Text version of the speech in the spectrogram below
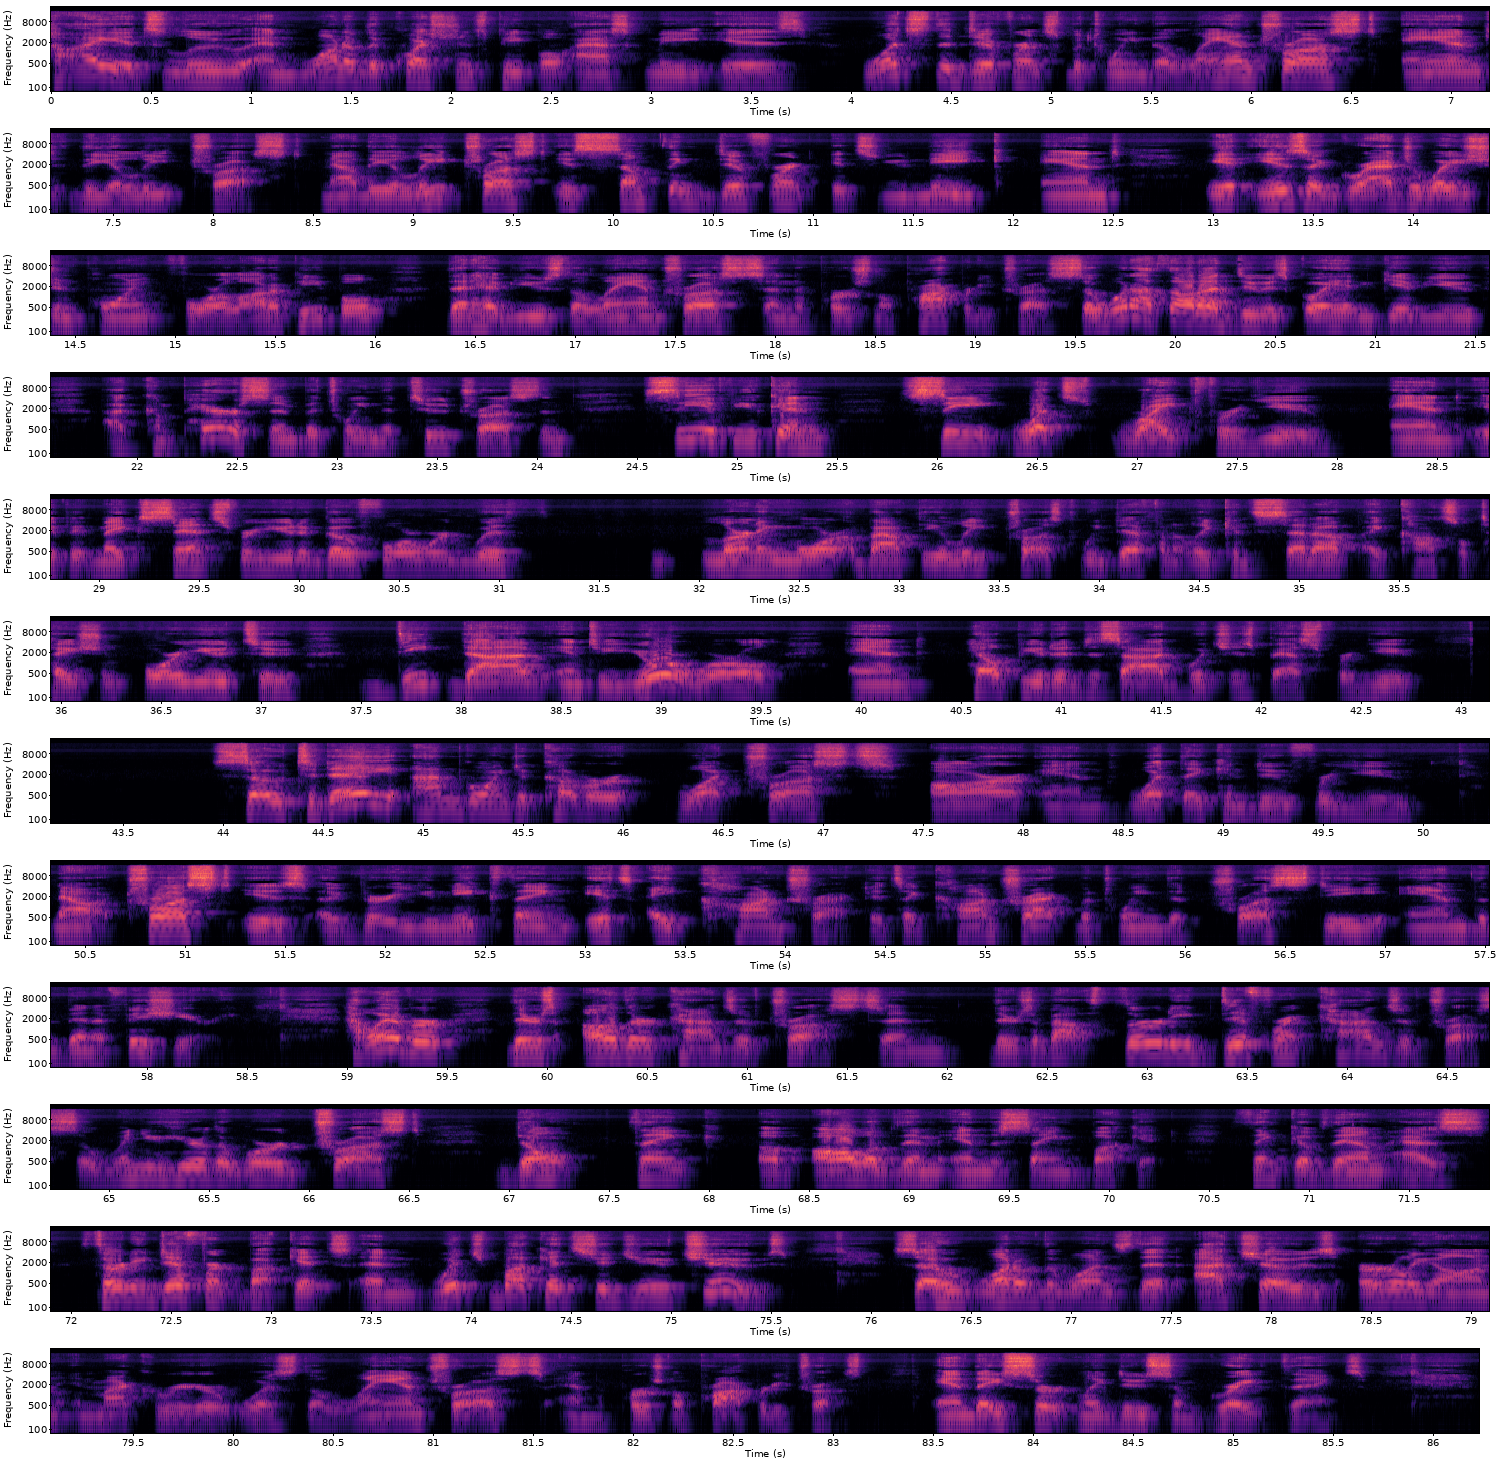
Hi, it's Lou, and one of the questions people ask me is what's the difference between the land trust and the elite trust? Now, the elite trust is something different, it's unique, and it is a graduation point for a lot of people that have used the land trusts and the personal property trusts. So, what I thought I'd do is go ahead and give you a comparison between the two trusts and see if you can see what's right for you. And if it makes sense for you to go forward with learning more about the Elite Trust, we definitely can set up a consultation for you to deep dive into your world and help you to decide which is best for you. So, today I'm going to cover what trusts are and what they can do for you. Now, trust is a very unique thing. It's a contract. It's a contract between the trustee and the beneficiary. However, there's other kinds of trusts and there's about 30 different kinds of trusts. So when you hear the word trust, don't think of all of them in the same bucket. Think of them as 30 different buckets and which bucket should you choose? So, one of the ones that I chose early on in my career was the land trusts and the personal property trust. And they certainly do some great things.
